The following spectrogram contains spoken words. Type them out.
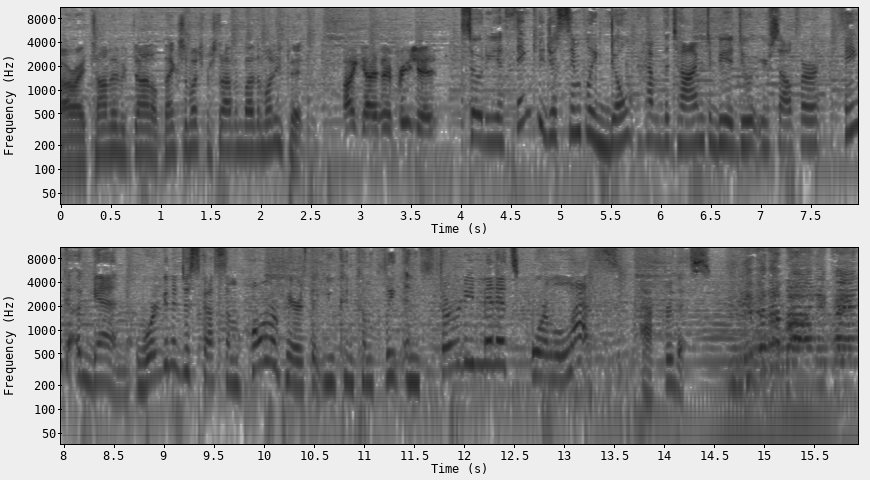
All right, Tommy Macdonald, thanks so much for stopping by the Money Pit. All right, guys, I appreciate it. So, do you think you just simply don't have the time to be a do it yourselfer? Think again. We're going to discuss some home repairs that you can complete in 30 minutes or less after this. You live in a money pit.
